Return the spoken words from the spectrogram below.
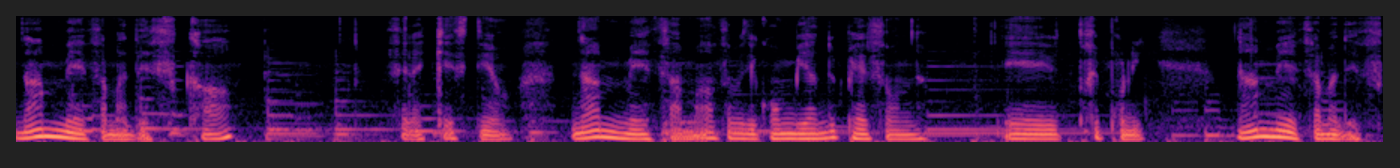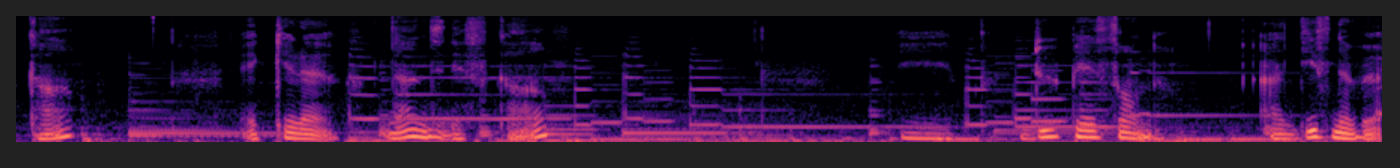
何名様ですか C'est la question. 何名様 Ça veut dire combien de personnes Et très poli. 何名様ですか Et quelle heure 何時ですか Et deux personnes à 19h.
